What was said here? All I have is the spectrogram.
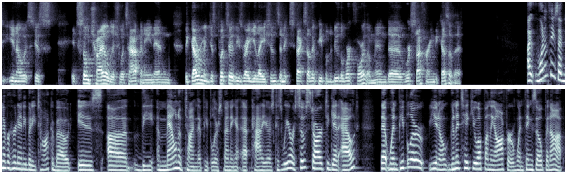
you know, it's just it's so childish what's happening and the government just puts out these regulations and expects other people to do the work for them and uh, we're suffering because of it. I, one of the things I've never heard anybody talk about is uh, the amount of time that people are spending at, at patios because we are so starved to get out that when people are, you know, going to take you up on the offer when things open up,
